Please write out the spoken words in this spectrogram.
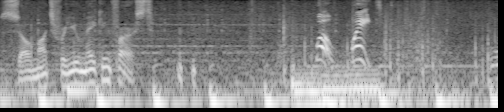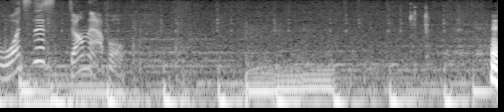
so much for you making first. Whoa, wait! What's this dumb apple?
